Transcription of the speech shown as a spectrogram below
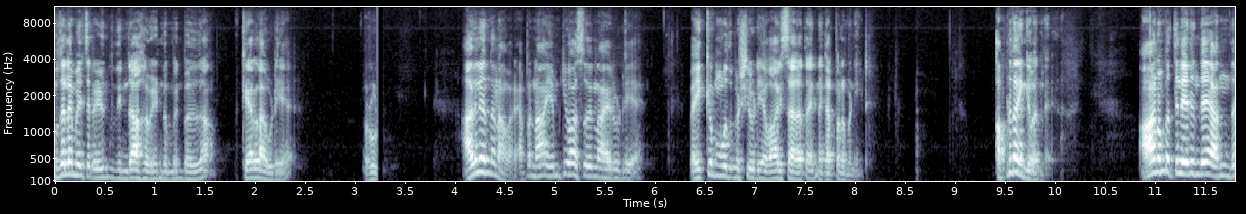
முதலமைச்சர் எழுந்து திண்டாக வேண்டும் என்பதுதான் கேரளாவுடைய ரூல் அதுலேருந்து நான் வரேன். அப்போ நான் எம்டி வாசுதன் நாயருடைய வைக்கம் மோது பஷியுடைய வாரிசாக தான் என்ன கற்பனை பண்ணிட்டேன். அப்படிதான் இங்கே வந்தேன். ஆரம்பத்திலிருந்தே அந்த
